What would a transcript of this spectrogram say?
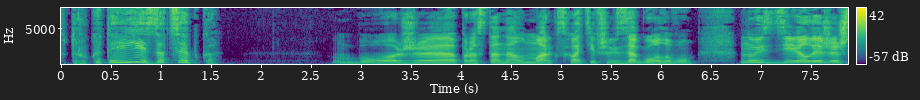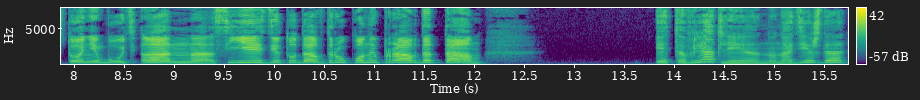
«Вдруг это и есть зацепка?» «Боже!» — простонал Марк, схватившись за голову. «Ну сделай же что-нибудь, Анна! Съезди туда, вдруг он и правда там!» «Это вряд ли, но Надежда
